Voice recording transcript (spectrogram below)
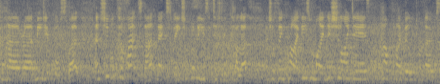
for her uh, media coursework, and she will come back to that next week. She'll probably use a different colour, and she'll think, right, these were my initial ideas, how can I build on those?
